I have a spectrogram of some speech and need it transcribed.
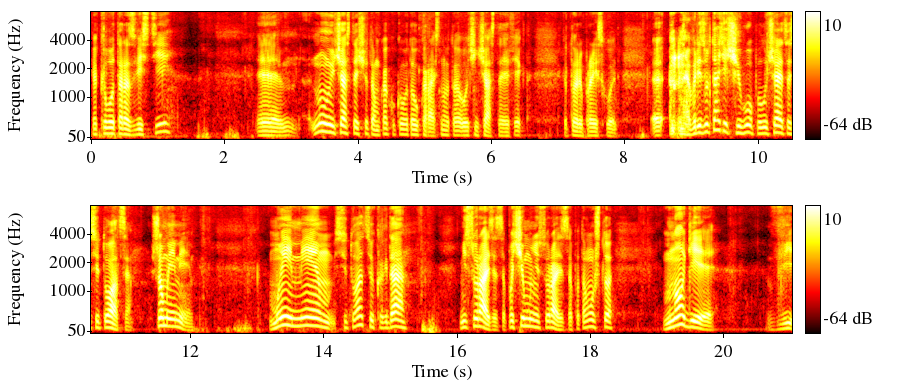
как кого-то развести, э, ну и часто еще там, как у кого-то украсть, ну это очень частый эффект, который происходит. Э, в результате чего получается ситуация? Что мы имеем? Мы имеем ситуацию, когда не суразится. Почему не суразится? Потому что многие в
